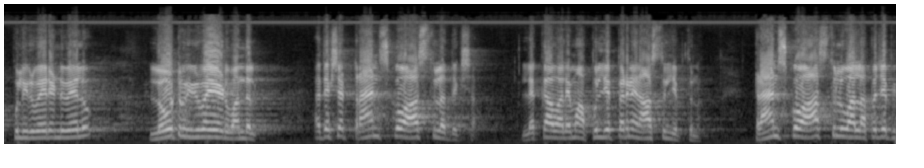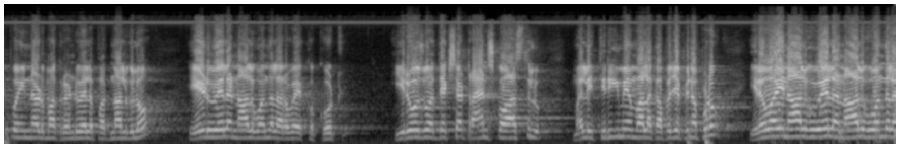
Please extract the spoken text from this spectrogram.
అప్పులు ఇరవై రెండు వేలు లోటు ఇరవై ఏడు వందలు. అధ్యక్ష ట్రాన్స్కో ఆస్తులు అధ్యక్ష. లెక్క వాళ్ళేమో అప్పులు చెప్పారు నేను ఆస్తులు చెప్తున్నా. ట్రాన్స్కో ఆస్తులు వాళ్ళు అప్పచెప్పిపోయినాడు మాకు రెండు వేల పద్నాలుగులో ఏడు వేల నాలుగు వందల అరవై ఒక్క కోట్లు. ఈరోజు అధ్యక్ష ట్రాన్స్కో ఆస్తులు మళ్ళీ తిరిగి మేము వాళ్ళకి అప్పచెప్పినప్పుడు ఇరవై నాలుగు వేల నాలుగు వందల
